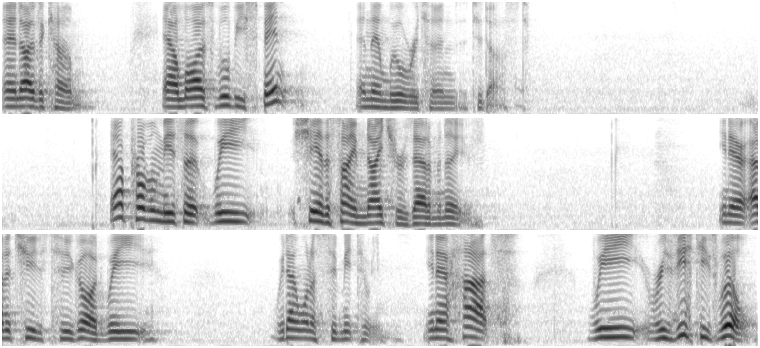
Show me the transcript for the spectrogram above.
and overcome. Our lives will be spent and then we'll return to dust. Our problem is that we share the same nature as Adam and Eve. In our attitudes to God, we, we don't want to submit to Him. In our hearts, we resist His will.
